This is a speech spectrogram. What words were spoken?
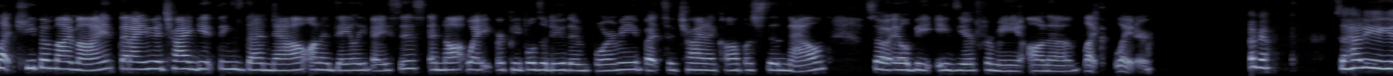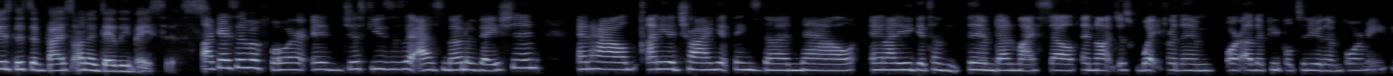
like keep in my mind that I need to try and get things done now on a daily basis and not wait for people to do them for me, but to try and accomplish them now so it'll be easier for me on a like later. Okay. So, how do you use this advice on a daily basis? Like I said before, it just uses it as motivation and how I need to try and get things done now and I need to get some them done myself and not just wait for them or other people to do them for me.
